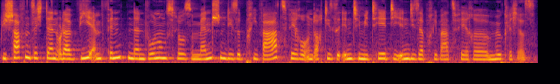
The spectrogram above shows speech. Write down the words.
Wie schaffen sich denn oder wie empfinden denn wohnungslose Menschen diese Privatsphäre und auch diese Intimität, die in dieser Privatsphäre möglich ist?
